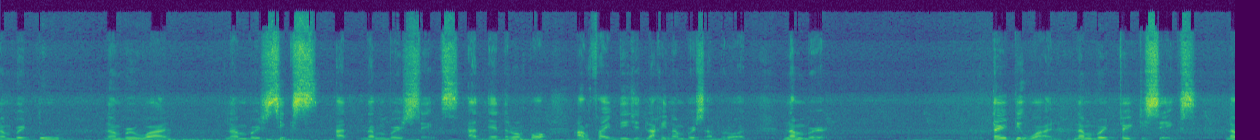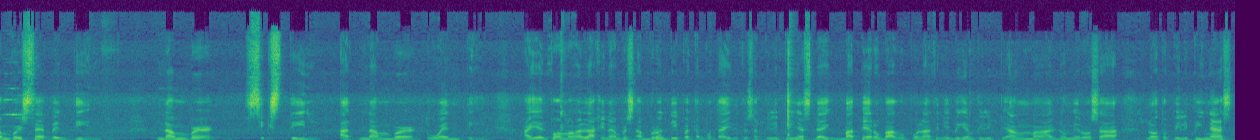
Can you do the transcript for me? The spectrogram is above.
number 2, number 1, number 6, at number 6. At ito po ang 5-digit lucky numbers abroad. Number 31, number 36, number 17, number 16, at number 20. Ayan po ang mga lucky numbers abroad. Di pa tayo dito sa Pilipinas. Pero bago po natin ibigay ang, mga numero sa Lotto Pilipinas,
